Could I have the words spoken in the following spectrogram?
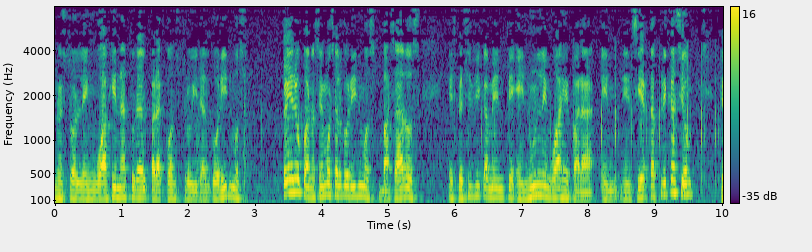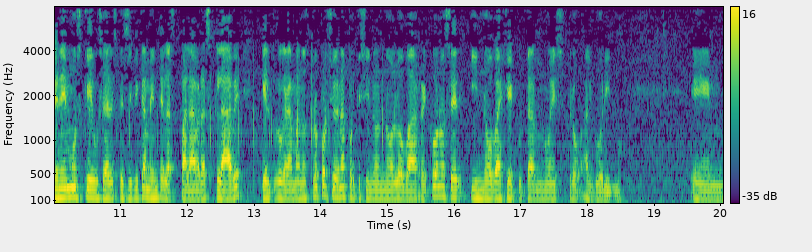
nuestro lenguaje natural para construir algoritmos. Pero cuando hacemos algoritmos basados específicamente en un lenguaje para en, cierta aplicación tenemos que usar específicamente las palabras clave que el programa nos proporciona porque si no no lo va a reconocer y no va a ejecutar nuestro algoritmo. Em,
